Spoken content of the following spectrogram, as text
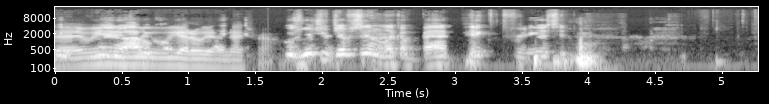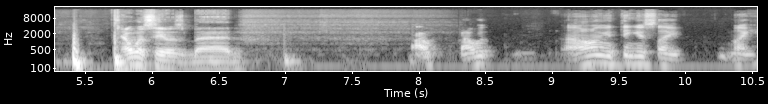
yeah, Then We, yeah, I have a we, we gotta go next round. was Richard Jefferson like a bad pick for you guys to do? I wouldn't say it was bad. I, I would. I don't even think it's like like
